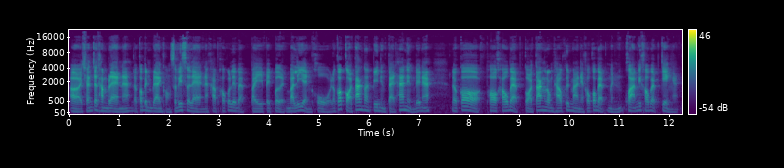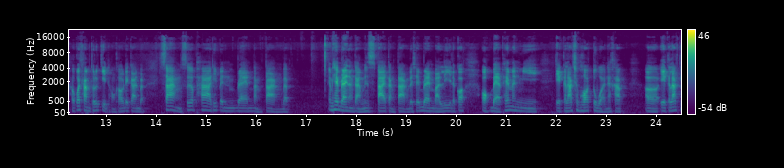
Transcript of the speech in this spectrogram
เออฉันจะทำแบรนด์นะ แล้วก็เป็นแบรนด์ของสวิตเซอร์แลนด์นะครับเขาก็เลยแบบไปไปเปิดบัลลี่แอนโคแล้วก็ก่อตั้งตอนปี 1851 ด้วยนะ แล้วก็พอเขาแบบก่อตั้งรองเท้าขึ้นมาเนี่ยเขาก็แบบเหมือนความที่เขาแบบเก่งอะ่ะเขาก็ทำธุรกิจของเขาในการแบบสร้างเสื้อผ้าที่เป็นแบรนด์ต่างๆ แบบ ไม่ใช่แบรนด์ต่างๆ เป็นสไตล์ต่างๆ โดยใช้แบรนด์บาลีแล้วก็ออกแบบให้มันมีเอกลักษณ์เฉพาะตัวนะครับเเอกลักษณ์จ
